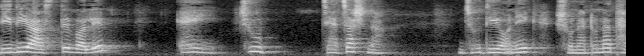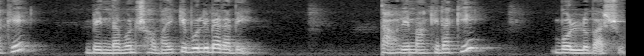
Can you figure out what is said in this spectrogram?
দিদি আসতে বলে, এই, চুপ, চেঁচাস না। যদি অনেক সোনাটোনা থাকে, বৃন্দাবন সবাইকে বলে বেড়াবে। তাহলে মাকে ডাকি? বলল বাসু।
